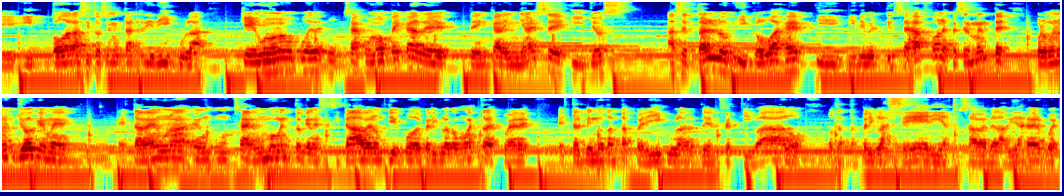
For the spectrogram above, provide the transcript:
y, toda la situación es tan ridícula que uno no puede, o sea, uno peca de, encariñarse y just aceptarlo y go ahead y, y divertirse, have fun, especialmente por lo menos yo que me estaba en, una, en, un, o sea, en un momento que necesitaba ver un tipo de película como esta después de estar viendo tantas películas del festival o, o tantas películas serias, tú sabes, de la vida real, pues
